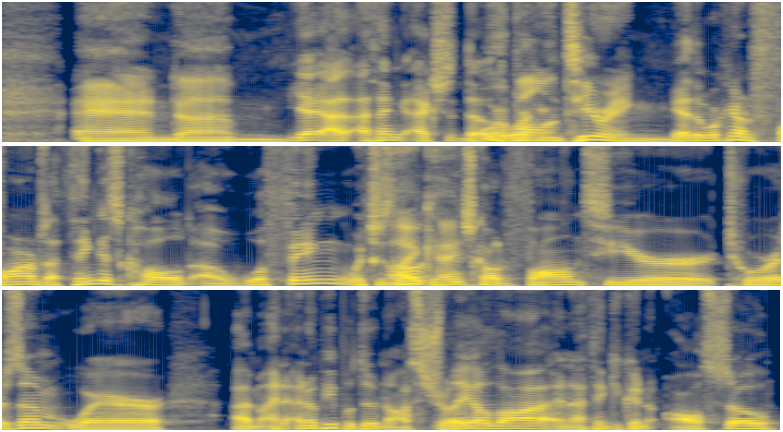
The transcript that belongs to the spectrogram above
and um, yeah, I, I think actually the, or the work- volunteering. Yeah, they're working on farms. I think it's called uh, WWOOFing, which is like Okay. it's called volunteer tourism, where um, I, I know people do it in Australia a lot, and I think you can also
